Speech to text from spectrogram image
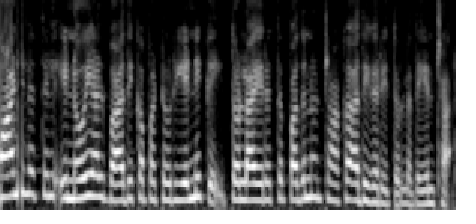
மாநிலத்தில் இந்நோயால் பாதிக்கப்பட்டோர் எண்ணிக்கை தொள்ளாயிரத்து பதினொன்றாக அதிகரித்துள்ளது என்றார்.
